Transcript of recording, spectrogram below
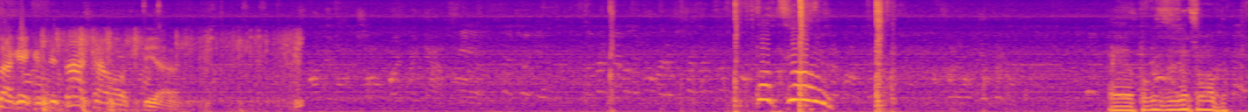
Carte con la cola che, che si stacca, ostia! Spaziali! Eh, un po' così senza roba.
